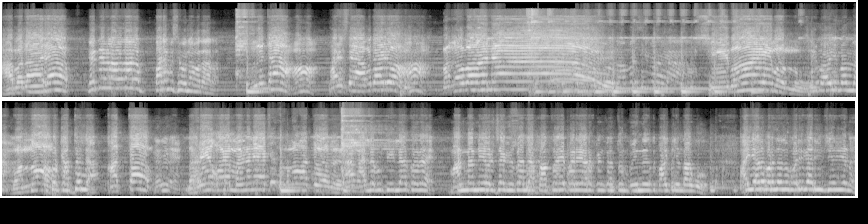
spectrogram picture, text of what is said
അവതാരം. എന്റെ അവതാരം? പരമശിവൻ അവതാരം. പരസ്യ അവതാരോ? ഭഗവാന്. ശിവായി വന്നു. ശിവായി വന്ന. വന്നു? അപ്പൊ കത്തില്ല. കത്തം? നിറയെ കുറെ മണ്ണെണ്ണ വെച്ച് തുമ്മ കത്തും അത്. ആ നല്ല ബുദ്ധി ഇല്ലാത്തത് മണ്ണെണ്ണ ഒഴിച്ച കിട്ടല്ല പത്തായി പരി ഇറക്കം കത്തും. പിന്നെ ബാക്കി ഉണ്ടാവോ അയാൾ പറഞ്ഞത് ഒരു കാര്യം ശരിയാണ്.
